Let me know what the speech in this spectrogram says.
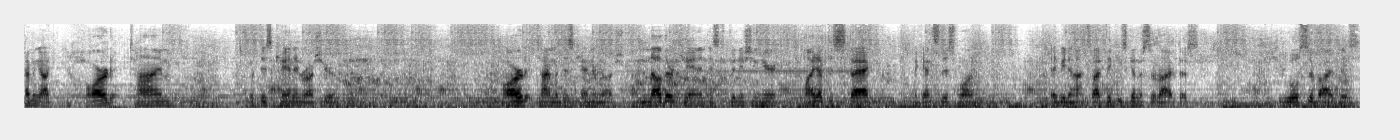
Having a hard time with this cannon rush here. Hard time with this cannon rush. Another cannon is finishing here. Might have to stack against this one. Maybe not. So I think he's going to survive this. He will survive this.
